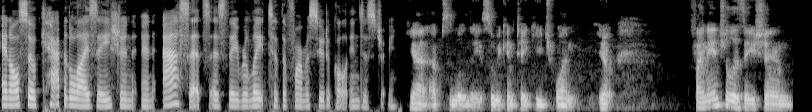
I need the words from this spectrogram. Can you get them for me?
and also capitalization and assets as they relate to the pharmaceutical industry? Yeah, absolutely. So, we can take each one. You know, financialization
